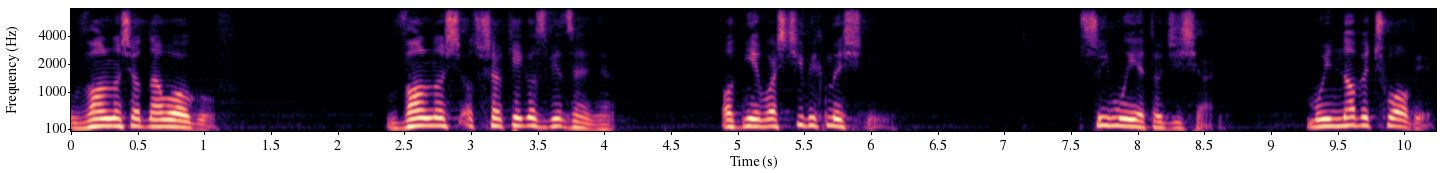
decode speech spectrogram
wolność od nałogów, wolność od wszelkiego zwiedzenia, od niewłaściwych myśli. Przyjmuję to dzisiaj. Mój nowy człowiek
